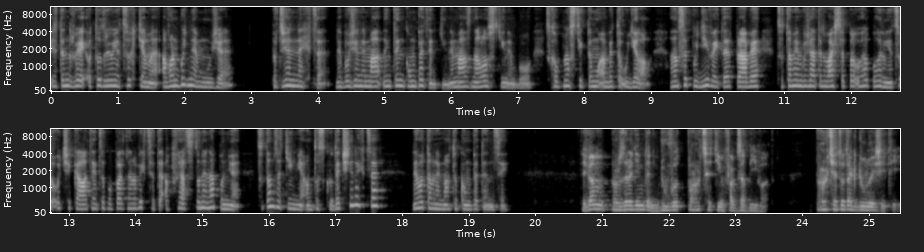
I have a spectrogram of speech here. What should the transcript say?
že ten druhý, od toho druhého něco chtěme a on buď nemůže, protože nechce, nebo že nemá, není ten kompetentní, nemá znalosti nebo schopnosti k tomu, aby to udělal. A tam se podívejte právě, co tam je možná ten váš sepel úhel pohledu. Něco očekáváte, něco po partnerovi chcete a pořád se to nenaplňuje. Co tam zatím je? On to skutečně nechce? Nebo tam nemá tu kompetenci? Teď vám prozradím ten důvod, proč se tím fakt zabývat. Proč je to tak důležitý?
